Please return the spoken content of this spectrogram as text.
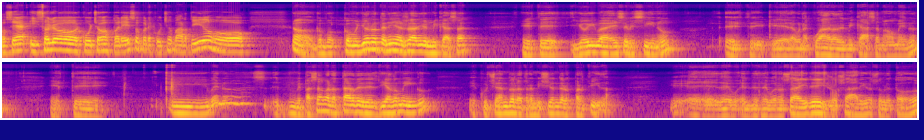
O sea, ¿y solo escuchabas para eso, para escuchar partidos o...? No, como, como yo no tenía radio en mi casa, este, yo iba a ese vecino, este, que era una cuadra de mi casa más o menos, este, y bueno, me pasaba la tarde del día domingo escuchando la transmisión de los partidos, eh, de- desde Buenos Aires y Rosario sobre todo,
